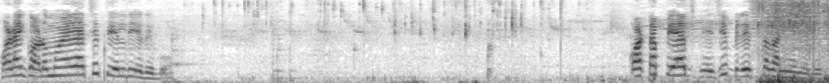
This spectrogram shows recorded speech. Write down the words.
কড়াই গরম হয়ে গেছে, তেল দিয়ে দেব। কটা পেঁয়াজ ভেজে ব্রেস্তা বানিয়ে নেব।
